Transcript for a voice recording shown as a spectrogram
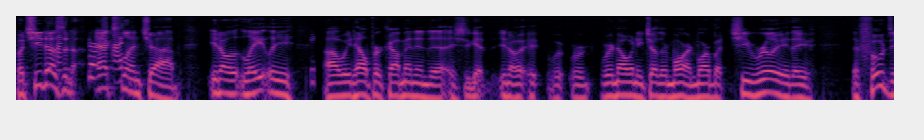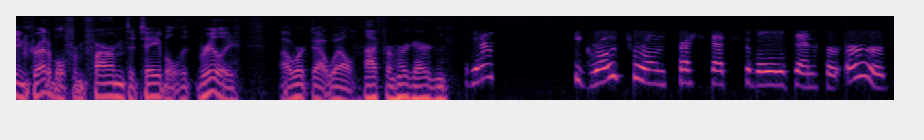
but she does an I'm sure I- excellent job. You know, lately uh, we'd help her come in and uh, she get you know it, we're we're knowing each other more and more. But she really they the food's incredible from farm to table. It really uh, worked out well. Not from her garden. Yeah. She grows her own fresh vegetables and her herbs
